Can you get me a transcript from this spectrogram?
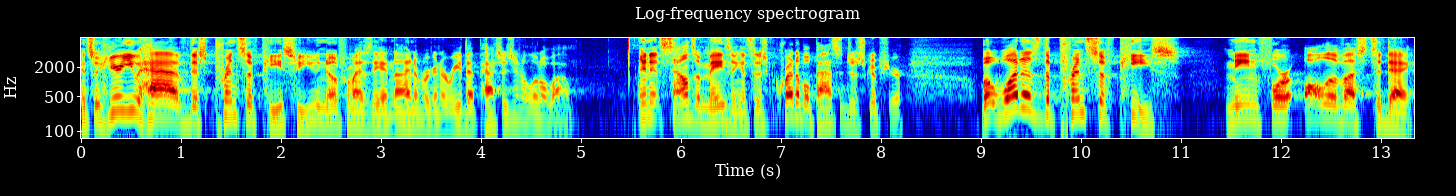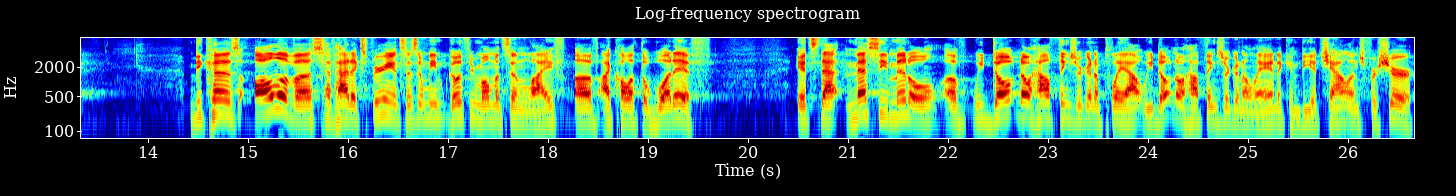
And so here you have this Prince of Peace, who you know from Isaiah 9, and we're going to read that passage in a little while. And it sounds amazing. It's this incredible passage of Scripture. But what does the Prince of Peace mean for all of us today? Because all of us have had experiences, and we go through moments in life of, I call it the what if. It's that messy middle of we don't know how things are to play out. We don't know how things are to land. It can be a challenge for sure.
